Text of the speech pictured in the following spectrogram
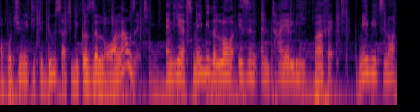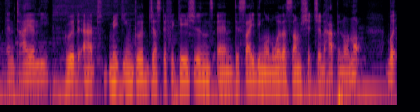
opportunity to do such because the law allows it. And yes, maybe the law isn't entirely perfect. Maybe it's not entirely good at making good justifications and deciding on whether some shit should happen or not. But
